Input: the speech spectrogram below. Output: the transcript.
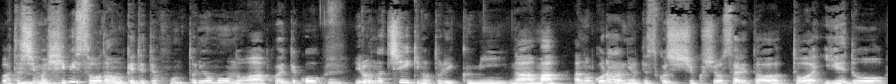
私も日々相談を受けてて本当に思うのは、こうやってこう、うん。いろんな地域の取り組みが、まあ、あの、コロナによって少し縮小されたとはいえど、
